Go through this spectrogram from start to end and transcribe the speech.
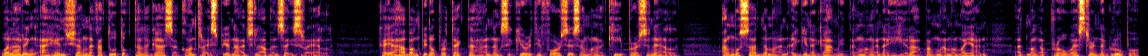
Wala ring ahensyang nakatutok talaga sa kontra-espionage laban sa Israel. Kaya habang pinoprotektahan ng security forces ang mga key personnel, ang Mossad naman ay ginagamit ang mga nahihirapang mamamayan at mga pro-Western na grupo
